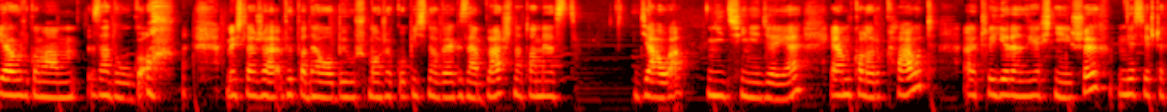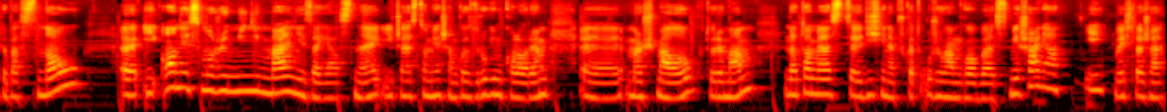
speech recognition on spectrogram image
Ja już go mam za długo. Myślę, że wypadałoby już może kupić nowy egzemplarz, natomiast działa, nic się nie dzieje. Ja mam kolor Cloud, e, czyli jeden z jaśniejszych. Jest jeszcze chyba Snow. E, I on jest może minimalnie za jasny i często mieszam go z drugim kolorem e, Marshmallow, który mam. Natomiast dzisiaj na przykład użyłam go bez mieszania i myślę, że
